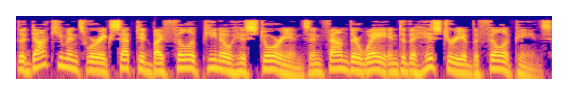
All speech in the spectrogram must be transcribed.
The documents were accepted by Filipino historians and found their way into the history of the Philippines.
